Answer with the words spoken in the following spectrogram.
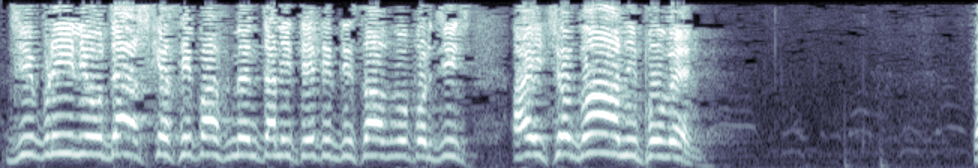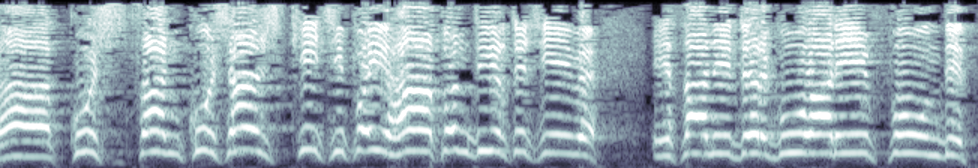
Xhibrili u dashke sipas mentalitetit disave me u përgjigj ai çobani po vjen tha kush thanë kush asht ky që po i hapen dyrt e qiejve i thanë i dërguari i fundit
